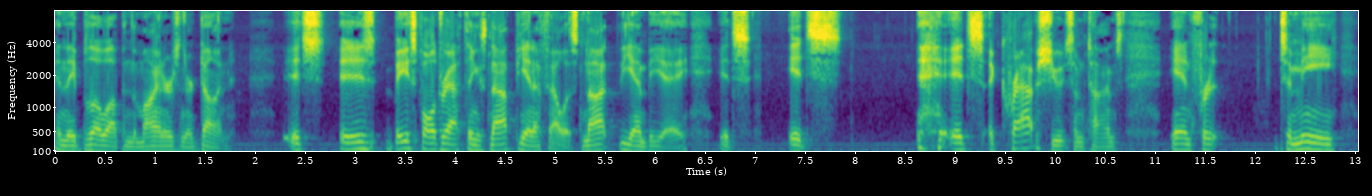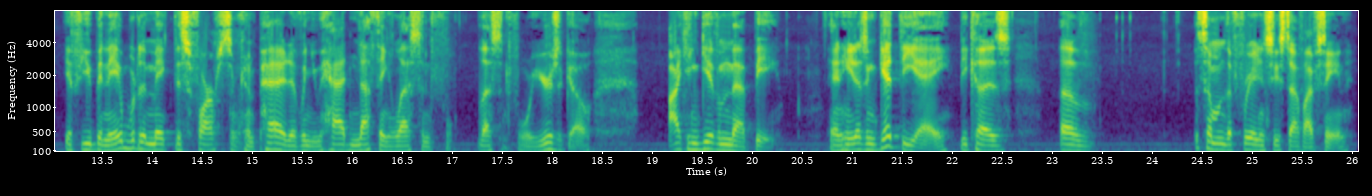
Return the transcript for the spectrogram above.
and they blow up in the minors and they're done. It's it is baseball drafting is not the NFL. It's not the NBA. It's it's it's a crapshoot sometimes, and for to me, if you've been able to make this farm system competitive when you had nothing less than less than four years ago, I can give him that B. And he doesn't get the A because of some of the free agency stuff I've seen.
